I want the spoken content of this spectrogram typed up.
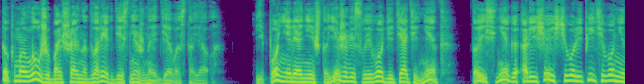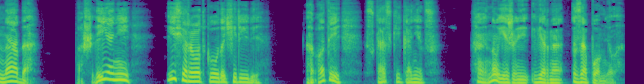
Только лужа большая на дворе, где снежная дева стояла. И поняли они, что ежели своего дитяти нет, то из снега, а еще из чего лепить его не надо. Пошли они и сиротку удочерили. Вот и сказки конец. Ну, ежели верно запомнила.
